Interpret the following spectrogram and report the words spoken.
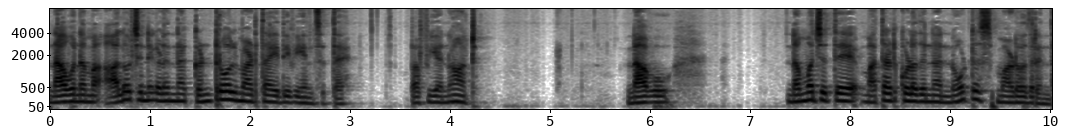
ನಾವು ನಮ್ಮ ಆಲೋಚನೆಗಳನ್ನು ಕಂಟ್ರೋಲ್ ಮಾಡ್ತಾ ಇದ್ದೀವಿ ಅನಿಸುತ್ತೆ. ಬಟ್ ಯು ಆರ್ ನಾಟ್ ನಾವು ನಮ್ಮ ಜೊತೆ ಮಾತಾಡ್ಕೊಳ್ಳೋದನ್ನು ನೋಟಿಸ್ ಮಾಡೋದ್ರಿಂದ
